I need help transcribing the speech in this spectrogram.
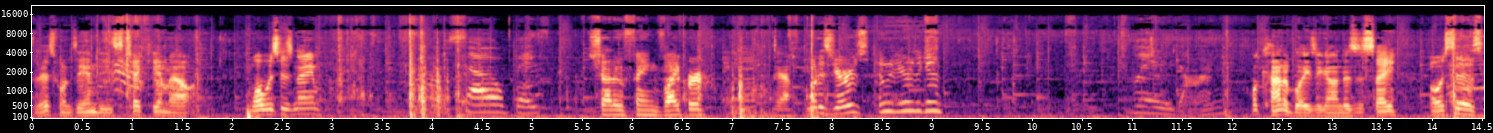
So this one's Indy's. Check him out. What was his name? So big. Shadow Fang Viper. Yeah. What is yours? Who is yours again? Wait on. What kind of Blazigon does it say? Oh, it says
